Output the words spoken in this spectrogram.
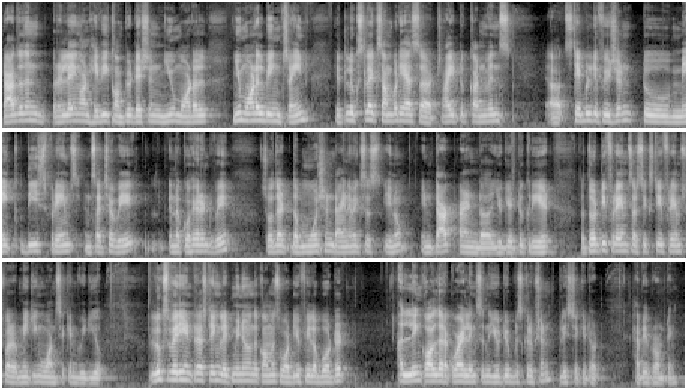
Rather than relying on heavy computation, new model, new model being trained, it looks like somebody has uh, tried to convince uh, stable diffusion to make these frames in such a way, in a coherent way, so that the motion dynamics is you know intact and uh, you get to create the 30 frames or 60 frames for making one second video looks very interesting. Let me know in the comments what you feel about it. I'll link all the required links in the youtube description. Please check it out. Happy prompting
